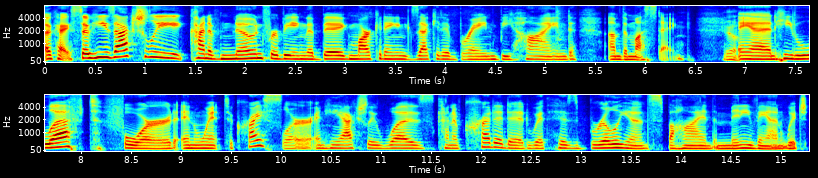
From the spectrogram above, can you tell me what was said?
Okay, so he's actually kind of known for being the big marketing executive brain behind um, the Mustang. Yeah. And he left Ford and went to Chrysler, and he actually was kind of credited with his brilliance behind the minivan, which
